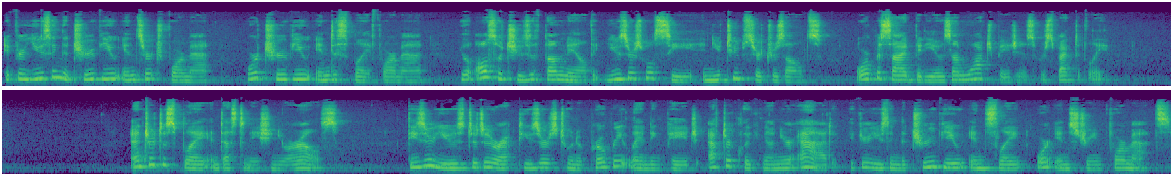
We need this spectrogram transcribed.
If you're using the TrueView in search format or TrueView in display format, you'll also choose a thumbnail that users will see in YouTube search results or beside videos on watch pages, respectively. Enter display and destination URLs. These are used to direct users to an appropriate landing page after clicking on your ad if you're using the TrueView InSlate or InStream formats.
